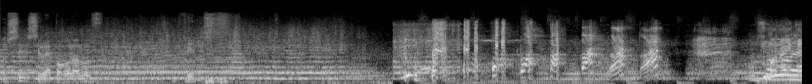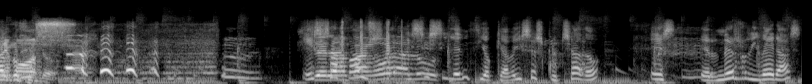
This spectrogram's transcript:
pues sí, se le apagó la luz. Fin. Un saludo de tenemos- Esa pausa, ese silencio que habéis escuchado es Ernest Riveras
